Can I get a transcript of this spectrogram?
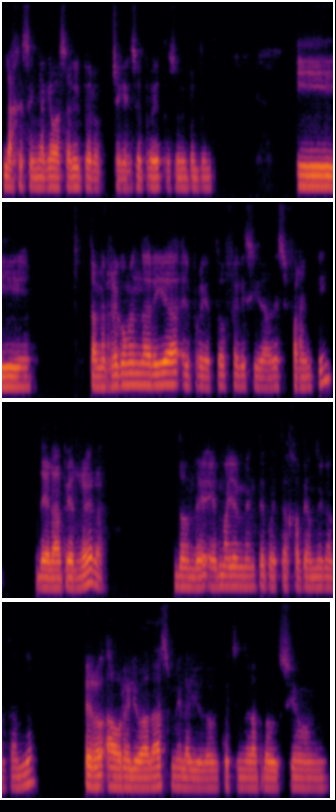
la reseña que va a salir, pero chequense el proyecto, eso es lo importante. Y también recomendaría el proyecto Felicidades Frankie de La Perrera, donde él mayormente pues, está japeando y cantando, pero Aurelio Adas me le ayudó en cuestión de la producción,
